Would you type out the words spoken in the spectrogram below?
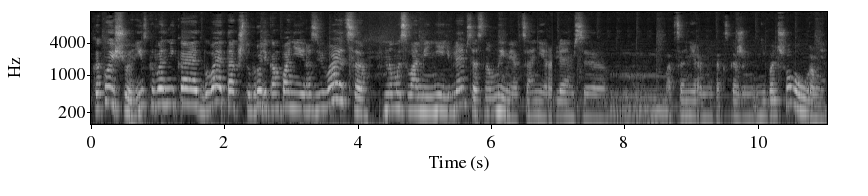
Какой еще риск возникает? Бывает так, что вроде компания и развивается, но мы с вами не являемся основными акционерами, являемся акционерами, так скажем, небольшого уровня.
